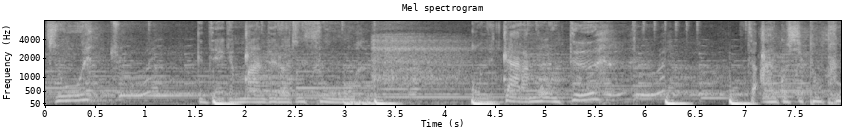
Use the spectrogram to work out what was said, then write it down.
전해준 그대가 만들어준 숨 오늘따라 문득 더 안고 싶은 품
